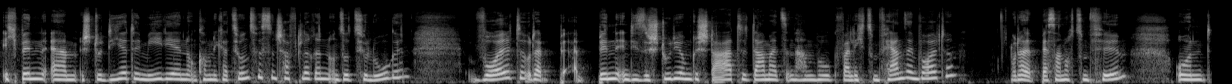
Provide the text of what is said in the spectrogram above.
ich bin ähm, studierte Medien- und Kommunikationswissenschaftlerin und Soziologin, wollte oder bin in dieses Studium gestartet, damals in Hamburg, weil ich zum Fernsehen wollte oder besser noch zum Film und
